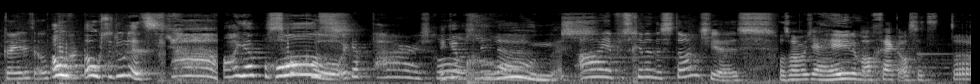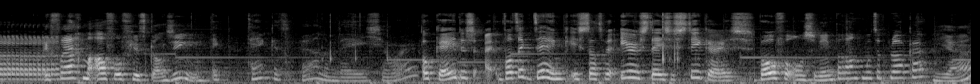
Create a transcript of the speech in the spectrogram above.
kan je dit ook Oh, oh, ze doen het! Ja! Oh, je hebt Zo roze! cool. Ik heb paars, roze, Ik heb lila. groen. Ah, je hebt verschillende standjes. Volgens mij word je helemaal gek als het... Ik vraag me af of je het kan zien. Ik denk het wel een beetje hoor. Oké, dus wat ik denk is dat we eerst deze stickers boven onze wimperrand moeten plakken. Ja?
